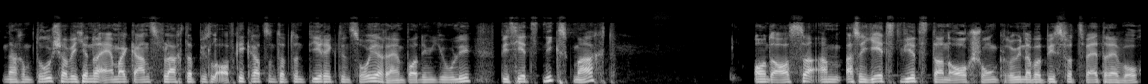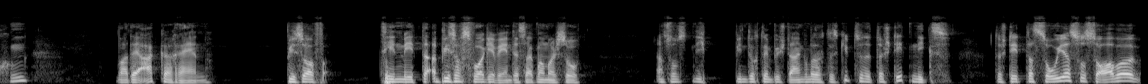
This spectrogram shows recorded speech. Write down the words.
nach dem Dusch habe ich ja nur einmal ganz flach da ein bisschen aufgekratzt und habe dann direkt den Soja reinbaut im Juli. Bis jetzt nichts gemacht. Und außer am, also jetzt wird's dann auch schon grün, aber bis vor zwei, drei Wochen war der Acker rein. Bis auf zehn Meter, bis aufs Vorgewände, sagen wir mal so. Ansonsten, ich bin durch den Bestand gedacht, das gibt's ja nicht, da steht nichts. Da steht der Soja so sauber,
